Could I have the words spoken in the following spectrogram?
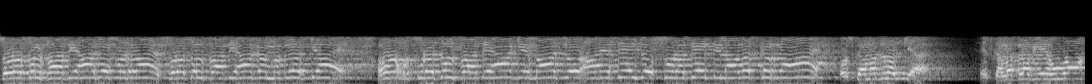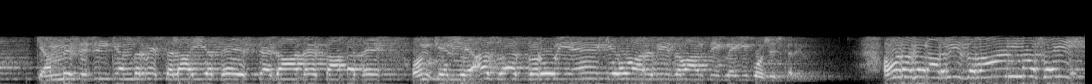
سورت الفاتحہ جو پڑھ رہا ہے سورت الفاتحہ کا مطلب کیا ہے؟ اور سورت الفاتحہ کے بعد جو آیتیں، جو صورتیں تلاوت کر رہا ہے، اس کا مطلب کیا ہے؟ اس کا مطلب یہ ہوا کہ ہم میں سے جن کے اندر بھی صلاحیت ہے، استعداد ہے، طاقت ہے، ان کے لیے ازحد ضروری ہے کہ وہ عربی زبان سیکھنے کی کوشش کریں۔ اور اگر عربی زبان نہ صحیح،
